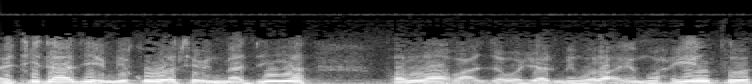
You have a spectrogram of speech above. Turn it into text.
اعتدادهم بقوتهم المادية فالله عز وجل من ورائهم محيط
